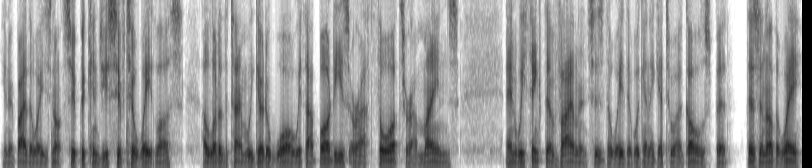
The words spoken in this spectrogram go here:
you know, by the way, is not super conducive to weight loss. A lot of the time we go to war with our bodies or our thoughts or our minds, and we think that violence is the way that we're going to get to our goals, but there's another way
